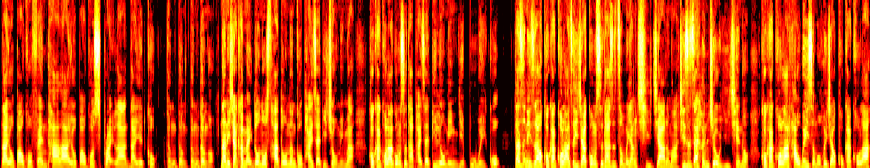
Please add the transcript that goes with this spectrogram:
那有包括 Fanta 啦，有包括 Sprite 啦，Diet Coke 等等等等哦。那你想看 McDonald's 它都能够排在第九名嘛？Coca-Cola 公司它排在第六名也不为过。但是你知道 Coca-Cola 这一家公司它是怎么样起家的吗？其实，在很久以前哦，Coca-Cola 它为什么会叫 Coca-Cola？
